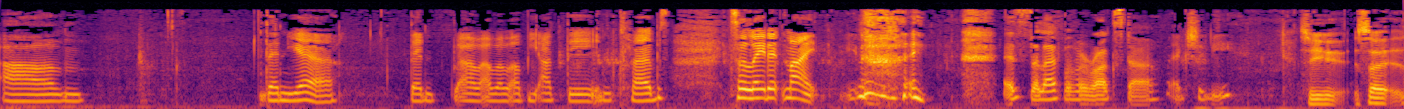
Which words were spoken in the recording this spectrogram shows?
Um, then yeah, then uh, I'll, I'll, be out there in clubs till late at night. You know, it's the life of a rock star, actually. So you, so,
